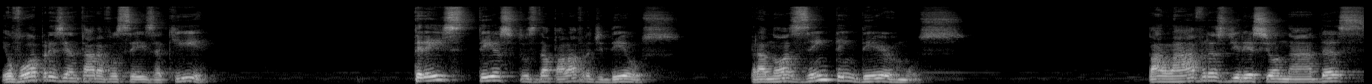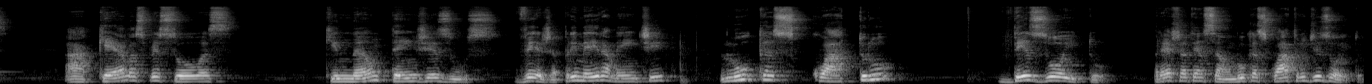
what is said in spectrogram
Eu vou apresentar a vocês aqui três textos da palavra de Deus para nós entendermos palavras direcionadas àquelas pessoas que não têm Jesus. Veja, primeiramente, Lucas 4, 18. Preste atenção, Lucas 4, 18.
